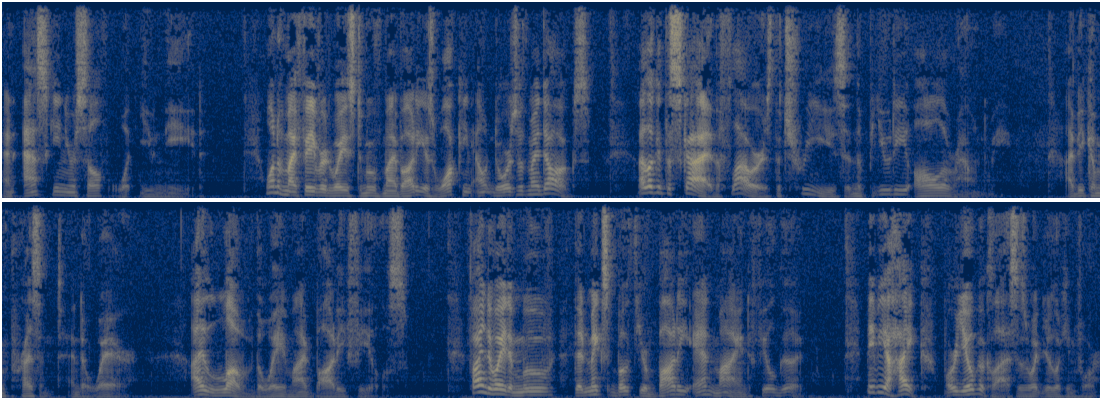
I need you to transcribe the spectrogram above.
and asking yourself what you need. One of my favorite ways to move my body is walking outdoors with my dogs. I look at the sky, the flowers, the trees, and the beauty all around me. I become present and aware. I love the way my body feels. Find a way to move that makes both your body and mind feel good. Maybe a hike or yoga class is what you're looking for.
